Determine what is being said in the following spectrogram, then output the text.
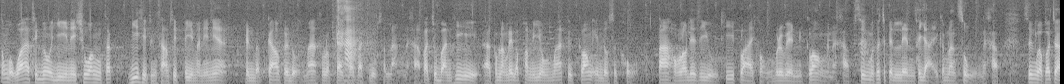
ต้องบอกว่าเทคโนโลยีในช่วงสัก 20-30 ปีมานี้เนี่ยเป็นแบบก้าวกระโดดมากสำหรับการค่ะ ผ่าตัดกระดูกสันหลังนะครับ ปัจจุบันที่อ่ากำลังได้รับความนิยมมากคือกล้องเอนโดสโคป ตาของเราเนี่ยจะอยู่ที่ปลายของบริเวณกล้องนะครับ ซึ่งมันก็จะเป็นเลนส์ขยายกำลังสูงนะครับ ซึ่งเราก็จะ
